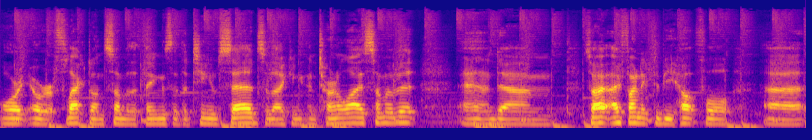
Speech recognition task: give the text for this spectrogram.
or or reflect on some of the things that the team said, so that I can internalize some of it. And um, so I, I, find it to be helpful uh,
